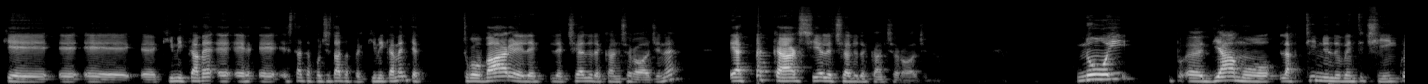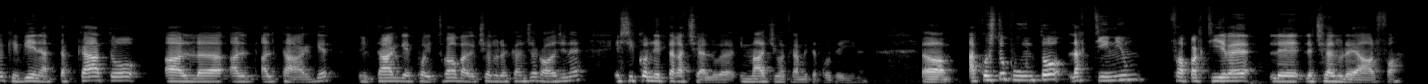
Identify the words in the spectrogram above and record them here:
che è, è, è, chimicamente, è, stata progettata per chimicamente trovare le, le cellule cancerogene e attaccarsi alle cellule cancerogene. Noi eh, diamo l'actinium 25 che viene attaccato al, al, al, target, il target poi trova le cellule cancerogene e si connette alla cellula, immagino tramite proteine. Uh, a questo punto l'actinium fa partire le, le cellule alfa,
